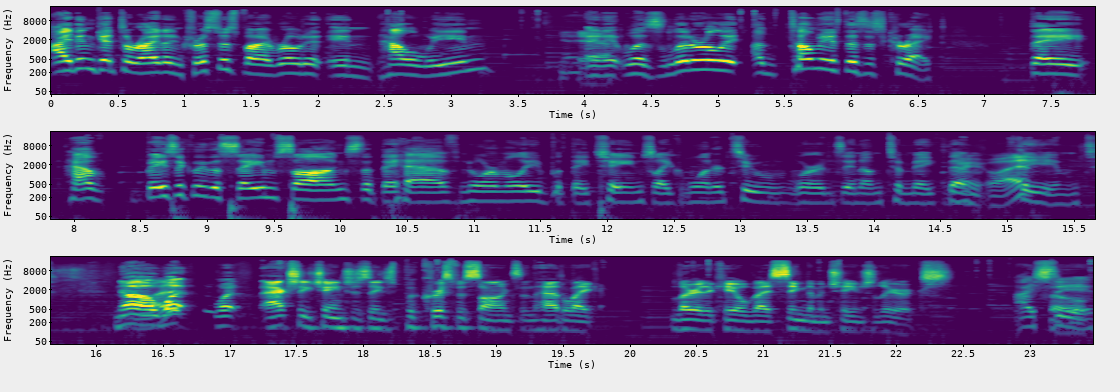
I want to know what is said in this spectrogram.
I didn't get to write it in Christmas, but I wrote it in Halloween. Yeah, yeah. and it was literally uh, tell me if this is correct they have basically the same songs that they have normally but they change like one or two words in them to make them Wait, what? themed no, What? what? what actually changed is they just put Christmas songs and had like Larry the Cable Guy sing them and change the lyrics. i So- see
